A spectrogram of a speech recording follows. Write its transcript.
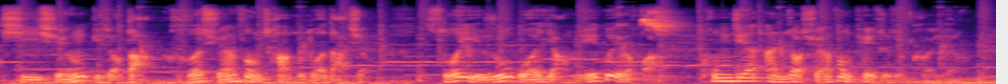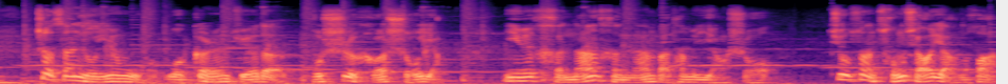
体型比较大，和玄凤差不多大小，所以如果养玫瑰的话，空间按照玄凤配置就可以了。这三种鹦鹉，我个人觉得不适合手养，因为很难很难把它们养熟。就算从小养的话，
